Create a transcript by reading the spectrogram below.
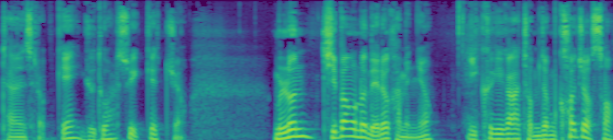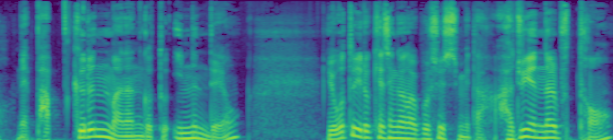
자연스럽게 유도할 수 있겠죠. 물론 지방으로 내려가면요. 이 크기가 점점 커져서 네, 밥그릇만한 것도 있는데요. 이것도 이렇게 생각해 볼 수 있습니다. 아주 옛날부터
